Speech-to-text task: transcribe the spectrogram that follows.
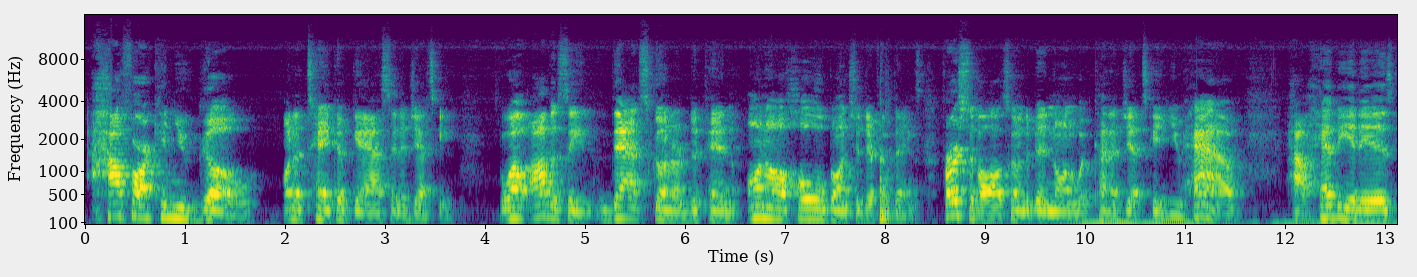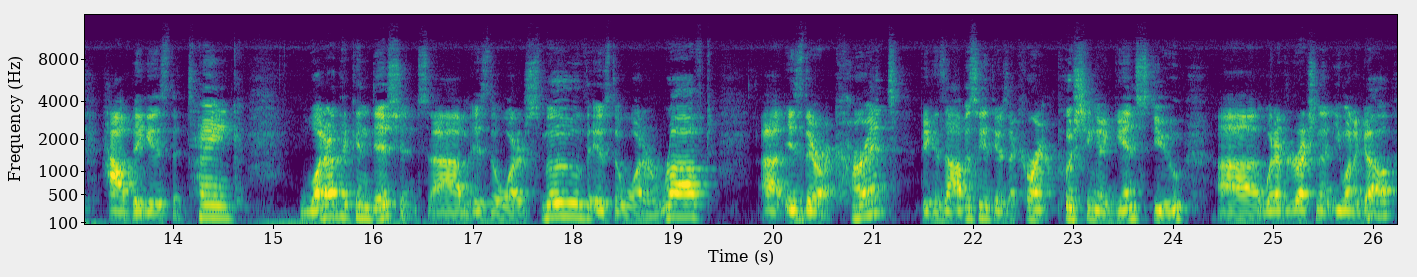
how far can you go on a tank of gas in a jet ski? Well, obviously, that's going to depend on a whole bunch of different things. First of all, it's going to depend on what kind of jet ski you have, how heavy it is, how big is the tank, what are the conditions? Um, is the water smooth? Is the water rough? Uh, is there a current? Because obviously, if there's a current pushing against you, uh, whatever direction that you want to go,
